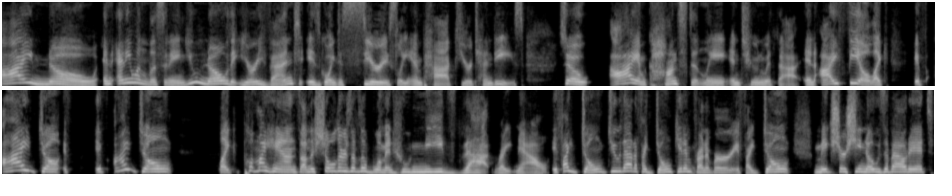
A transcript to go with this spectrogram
I know, and anyone listening, you know that your event is going to seriously impact your attendees. So I am constantly in tune with that. And I feel like if I don't, if if I don't like put my hands on the shoulders of the woman who needs that right now. If I don't do that, if I don't get in front of her, if I don't make sure she knows about it,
